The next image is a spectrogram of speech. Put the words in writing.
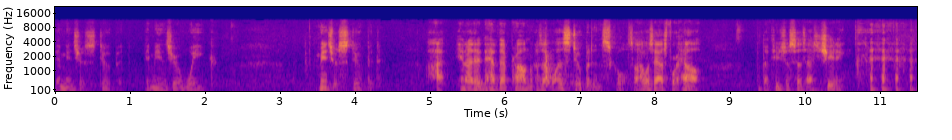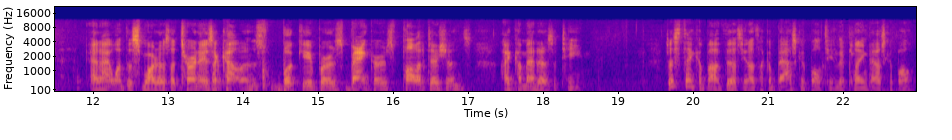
It means you're stupid. It means you're weak. It means you're stupid. I, you know, I didn't have that problem because I was stupid in school, so I was asked for help. But the teacher says that's cheating. and I want the smartest attorneys, accountants, bookkeepers, bankers, politicians. I come at it as a team. Just think about this. You know, it's like a basketball team. They're playing basketball,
